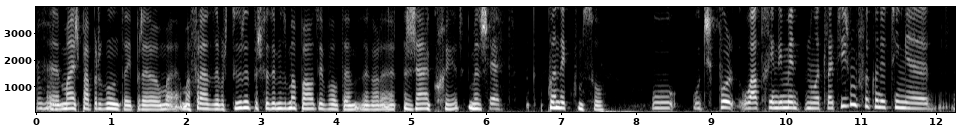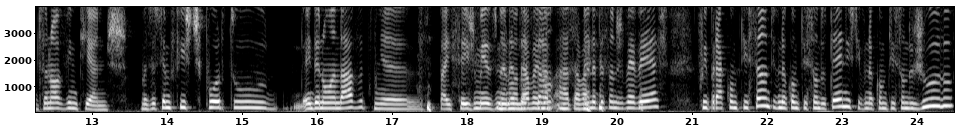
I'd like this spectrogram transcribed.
Uhum. eh, mais para a pergunta e para uma, uma frase de abertura, depois fazemos uma pausa e voltamos agora já a correr. Mas certo. quando é que começou? O, o, desporto, o alto rendimento no atletismo foi quando eu tinha 19, 20 anos. Mas eu sempre fiz desporto, ainda não andava, tinha aí seis meses na natação. já- ah, tá na natação dos bebés, fui para a competição, estive na competição do ténis, estive na competição do judo,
